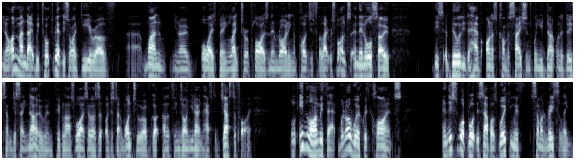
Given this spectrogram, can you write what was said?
you know, on Monday we talked about this idea of uh, one, you know, always being late to replies and then writing apologies for the late response, and then also this ability to have honest conversations when you don't want to do something, just saying no, and people ask why. So I just don't want to, or I've got other things on. You don't have to justify. Well, in line with that, when I work with clients, and this is what brought this up, I was working with someone recently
